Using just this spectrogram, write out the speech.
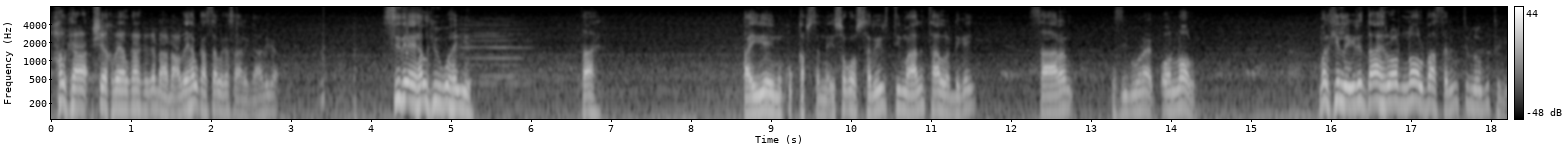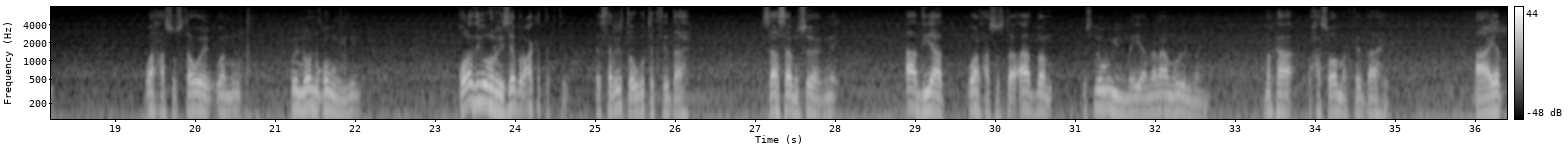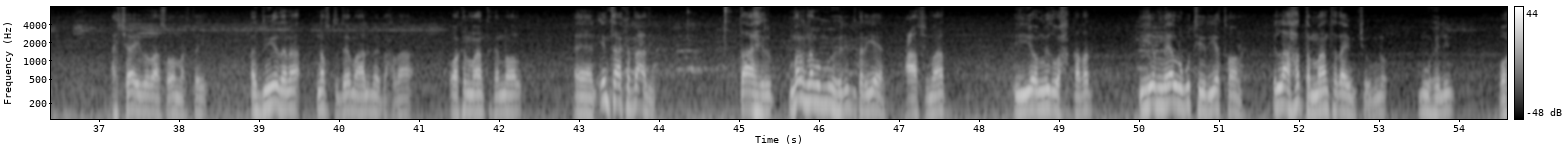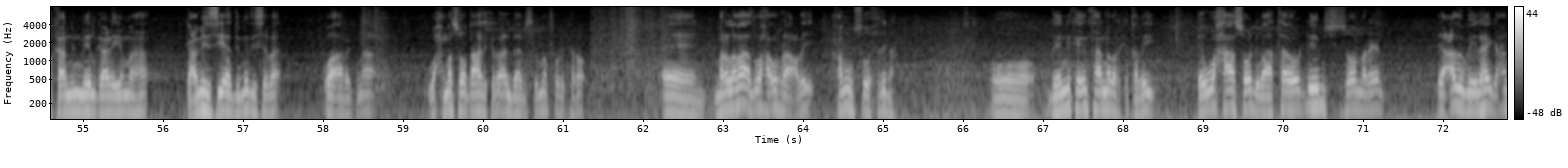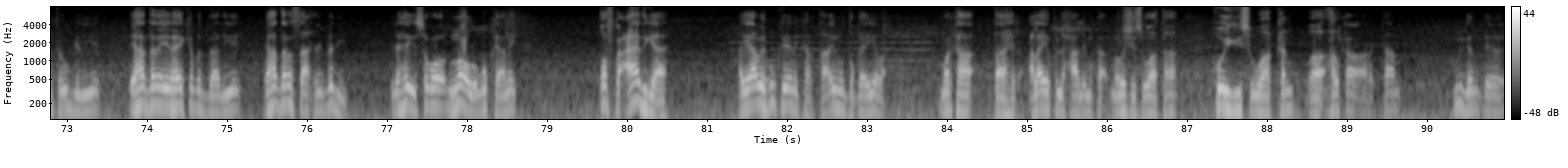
Halkaa sheekh bay halkaa kaga dhaadhacday halkaasaa laga saaray gaadhiga. Sidii ay halkii ugu hayeen daahir ayaynu ku qabsannay isagoo sariirtii maalintaa la dhigay saaran nasiib wanaag oo nool. Markii la yidhi daahir oo nool baa sariirtii loogu tegey. Waan xasuustaa way waan way noo noqon weyday qoladii u horreysay burco ka tagtay ee sariirta ugu tagtay daahir saasaanu soo egnay aad iyo aad waan xasuustaa aad baan isna u ilmeeyey annana aan u ilmayna marka waxaa soo martay daahir aayad cajaa'iba baa soo martay. Adduunyadana naftu dee maalin bay baxdaa. Waa kan maanta ka nool. Intaa ka bacdi daahir marnaba muu helin daryeel caafimaad iyo mid waxqabad iyo meel lagu tiiriyo toona ilaa hadda maantada aynu joogno muu helin. Waa kaa nin meel gaadhaya maaha. Gacmihiisa iyo addimadiisaba waa aragnaa wax ma soo qaadi karo albaabiska ma furi karo. Mar labaad waxaa u raacday xanuun suuxdina oo dee ninka intaa nabarka qabay ee waxaa soo dhibaata oo dheemishi soo mareen ee cadowga ilaahay gacanta u geliyey ee haddana ilaahay ka badbaadiyey ee haddana saaxiibadii ilaahay isagoo nool ugu keenay. Qofka caadiga ah ayaabay ku keeni kartaa inuu duqeeyaba. Marka daahir calaaya kulli xaal iminka noloshiisu waa taa hoygiisu waa kan waa halkaa aragtaan. Gurigan dee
